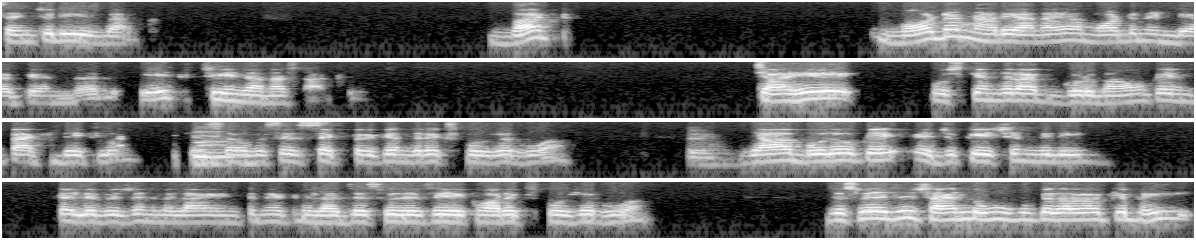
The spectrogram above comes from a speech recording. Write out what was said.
centuries back but modern Haryana या मॉडर्न इंडिया के अंदर एक चेंज आना स्टार्ट हुआ। चाहे उसके अंदर आप गुड़गांव का इम्पैक्ट देख लो हम्म। सर्विसेज़ सेक्टर के अंदर एक्सपोजर हुआ। हम्म या बोलो कि एजुकेशन मिली टेलीविज़न मिला इंटरनेट मिला जिस वजह से एक और एक्सपोजर हुआ। जिस वजह से शायद लोगों को क्या लगा कि भाई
